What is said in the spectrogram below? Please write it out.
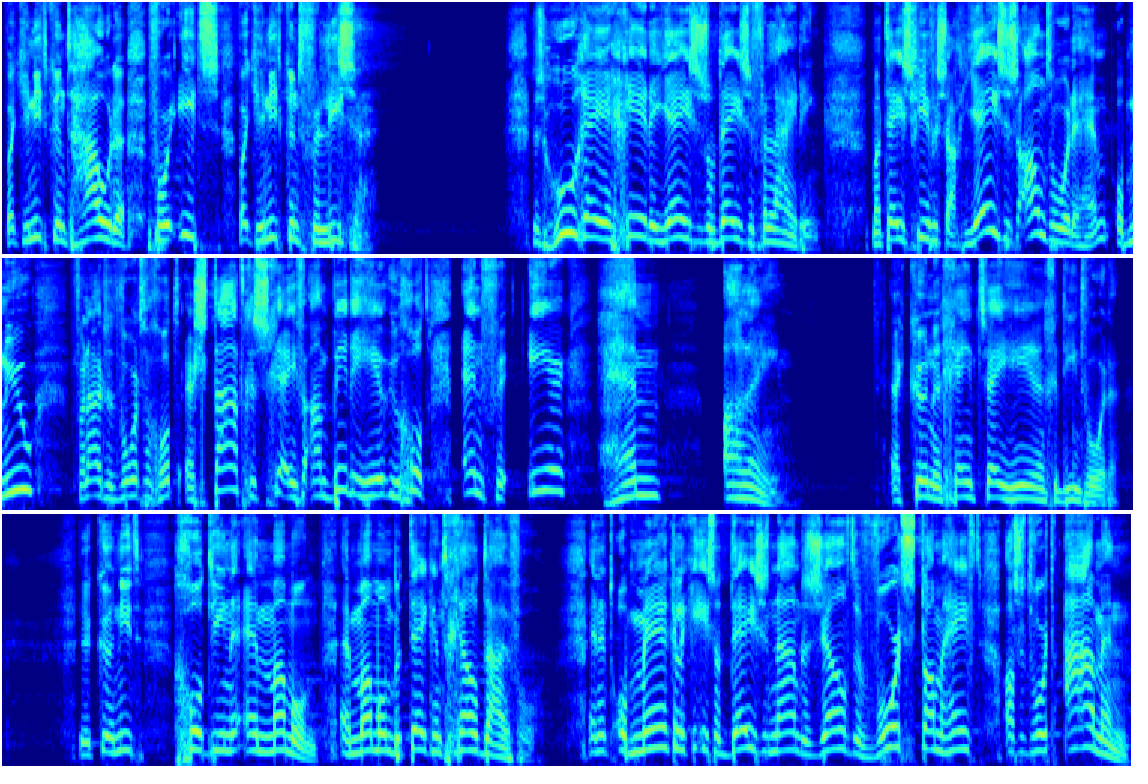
Wat je niet kunt houden voor iets wat je niet kunt verliezen. Dus hoe reageerde Jezus op deze verleiding? Matthäus 4 vers 8. Jezus antwoordde hem, opnieuw vanuit het woord van God. Er staat geschreven, aanbidden Heer uw God en vereer hem alleen. Er kunnen geen twee heren gediend worden. Je kunt niet God dienen en mammon. En mammon betekent geldduivel. En het opmerkelijke is dat deze naam dezelfde woordstam heeft als het woord amen.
